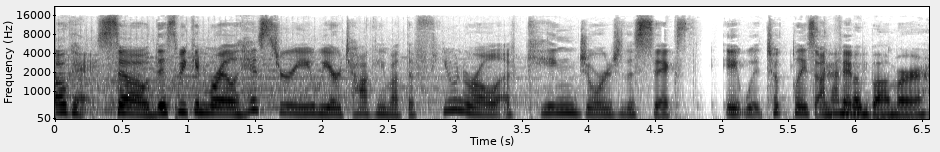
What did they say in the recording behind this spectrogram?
Okay, so this week in royal history, we are talking about the funeral of King George VI. It w- took place on a February. bummer.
